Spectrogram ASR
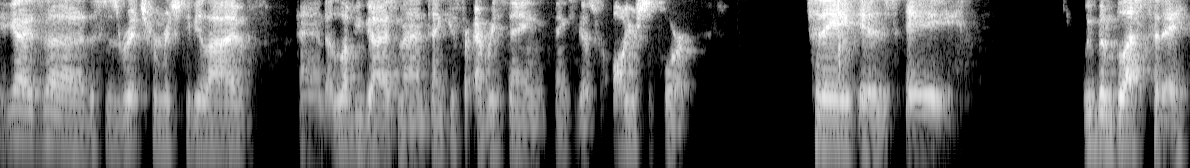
Hey guys, uh, this is Rich from Rich TV Live, and I love you guys, man. Thank you for everything. Thank you guys for all your support. Today is a, we've been blessed today.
